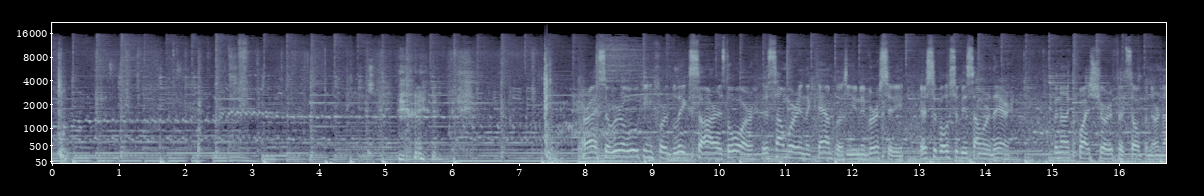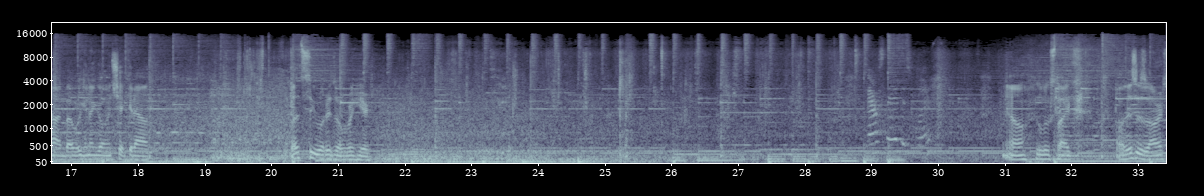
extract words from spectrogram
Alright, so we're looking for Blake Blixar store. It's somewhere in the campus, university. They're supposed to be somewhere there. We're not quite sure if it's open or not, but we're gonna go and check it out. Let's see what is over here. You it looks like, oh, this is art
